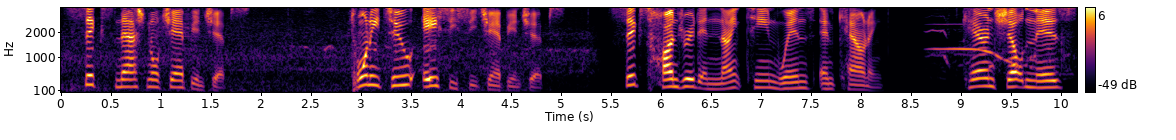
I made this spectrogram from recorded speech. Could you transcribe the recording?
Six national championships, 22 ACC championships, 619 wins and counting. Karen Shelton is,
